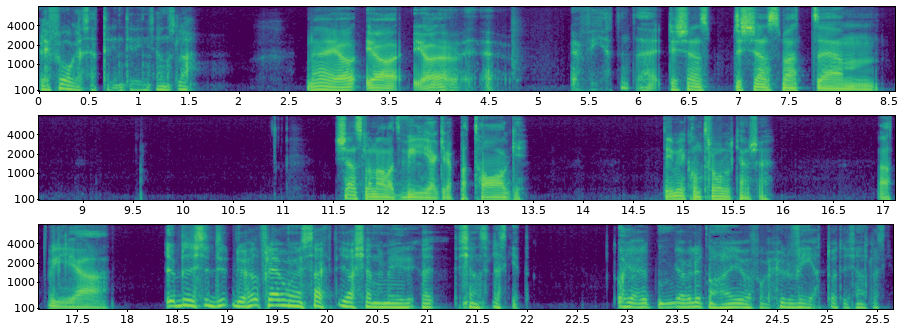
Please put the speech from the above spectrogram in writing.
Jag ifrågasätter inte din känsla. Nej, jag, jag, jag, jag vet inte. Det känns, det känns som att um, känslan av att vilja greppa tag. Det är mer kontroll kanske. Att vilja... Du, du, du har flera gånger sagt jag känner mig, det känns läskigt. Och jag, jag vill utmana dig och fråga, hur vet du att det känns läskigt?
